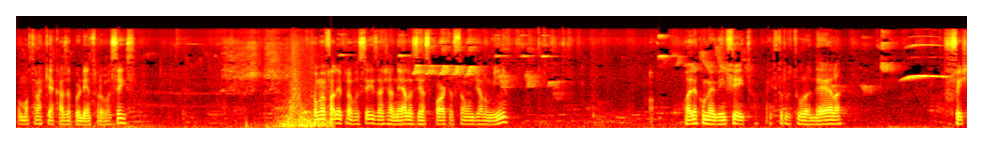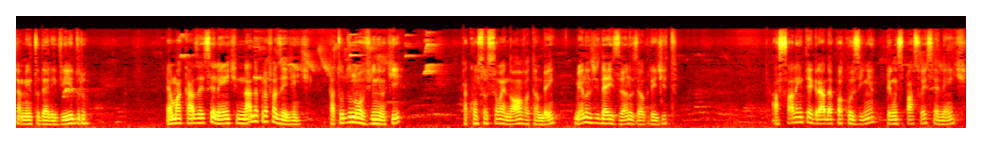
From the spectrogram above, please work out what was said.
Vou mostrar aqui a casa por dentro para vocês. Como eu falei para vocês, as janelas e as portas são de alumínio. Olha como é bem feito a estrutura dela, fechamento dela em vidro. É uma casa excelente, nada para fazer, gente. Tá tudo novinho aqui. A construção é nova também, menos de 10 anos, eu acredito. A sala é integrada com a cozinha, tem um espaço excelente.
